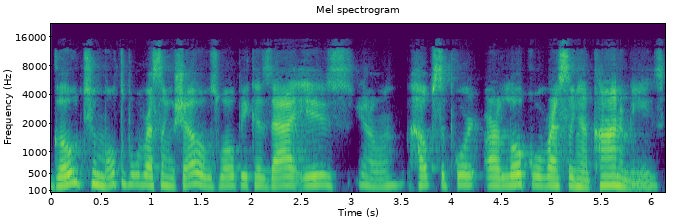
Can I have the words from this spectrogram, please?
go to multiple wrestling shows. Well because that is you know help support our local wrestling economies.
